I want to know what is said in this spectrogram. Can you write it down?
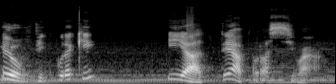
Eu fico por aqui e até a próxima!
